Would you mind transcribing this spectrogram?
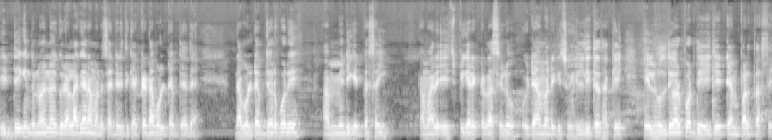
হিট দিয়ে কিন্তু নয় নয় করে লাগে আর আমার সাইডের দিকে একটা ডাবল ট্যাপ দিয়ে দেয়। ডাবল ট্যাপ দেওয়ার পরে আমি মেডিকেট পেছাই। আমার এইচপি ক্যারেক্টার আসছিল ওইটা আমার কিছু হিল দিতে থাকে। হিল হোল দেওয়ার পর দিয়ে এই যে ট্যাম্প পারতাছে।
